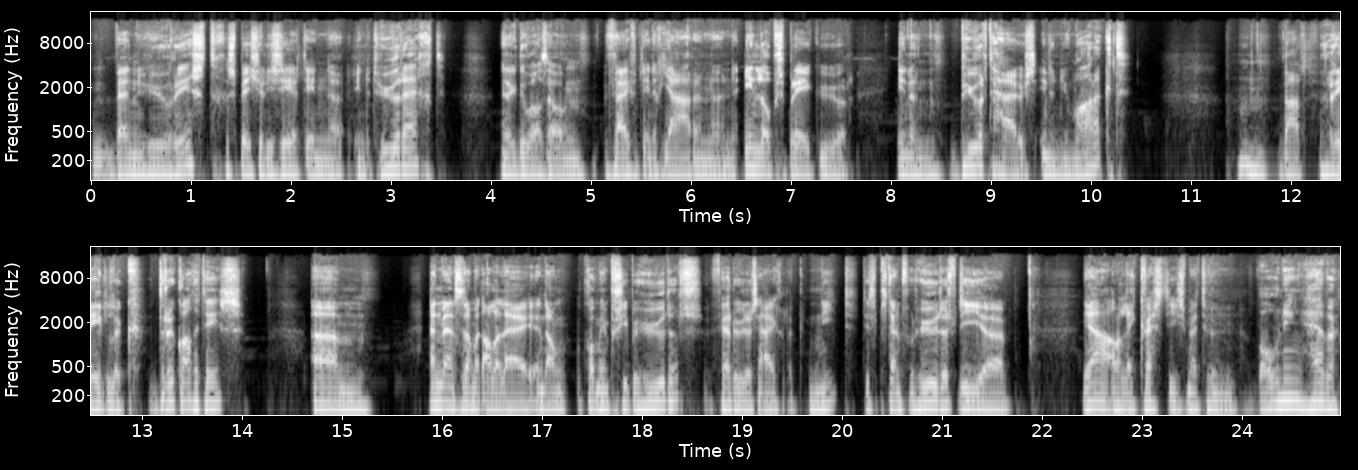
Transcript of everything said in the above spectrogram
ben jurist, gespecialiseerd in, uh, in het huurrecht. En ik doe al zo'n 25 jaar een inloopspreekuur in een buurthuis in de Nieuwmarkt. Waar het redelijk druk altijd is. Um, en mensen dan met allerlei. En dan komen in principe huurders. Verhuurders eigenlijk niet. Het is bestemd voor huurders die uh, ja, allerlei kwesties met hun woning hebben.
